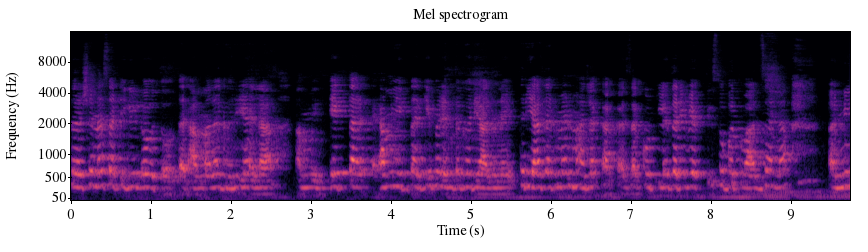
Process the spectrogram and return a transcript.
दर्शनासाठी गेलो होतो. तर आम्हाला घरी यायला आम्ही एक तार आम्ही एक तारखेपर्यंत घरी आलो नाही. तर या दरम्यान माझ्या काकाचा कुठल्या तरी व्यक्तीसोबत वाद झाला आणि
